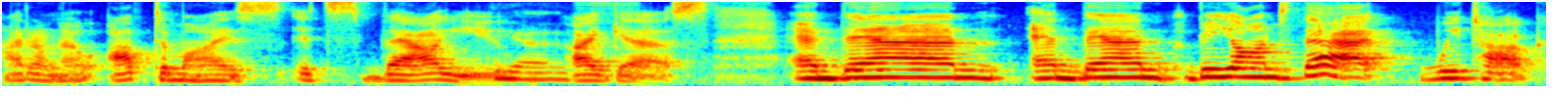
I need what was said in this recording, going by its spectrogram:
I don't know, optimize its value, Yes. I guess. And then and then beyond that, we talk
